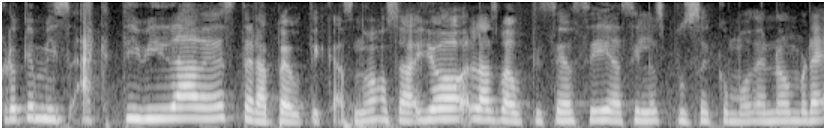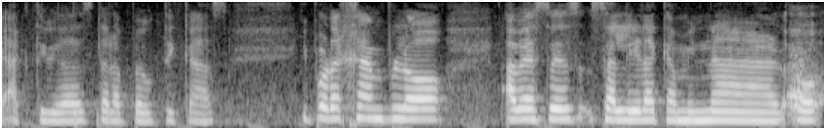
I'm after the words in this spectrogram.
creo que mis actividades terapéuticas, ¿no? O sea, yo las bauticé así, así les puse como de nombre actividades terapéuticas. Y por ejemplo, a veces salir a caminar o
